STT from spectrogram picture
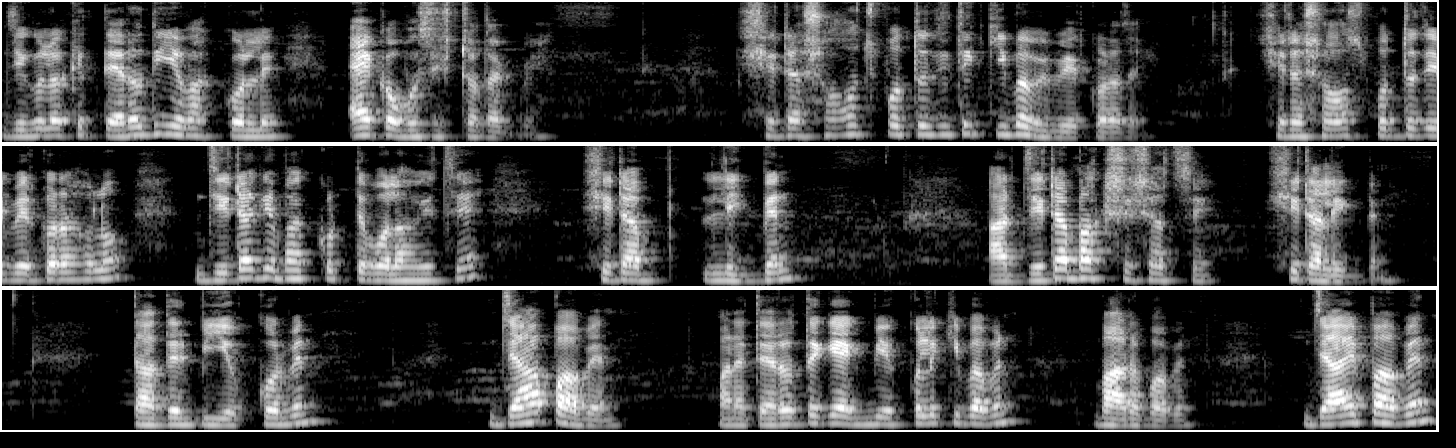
যেগুলোকে তেরো দিয়ে ভাগ করলে এক অবশিষ্ট থাকবে? সেটা সহজ পদ্ধতিতে কীভাবে বের করা যায়? সেটা সহজ পদ্ধতি বের করা হলো, যেটাকে ভাগ করতে বলা হয়েছে সেটা লিখবেন। আর যেটা বাক্সেস আছে, সেটা লিখবেন। তাদের বিয়োগ করবেন। যা পাবেন মানে তেরো থেকে এক বিয়োগ করলে কী পাবেন? বারো পাবেন। যাই পাবেন,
